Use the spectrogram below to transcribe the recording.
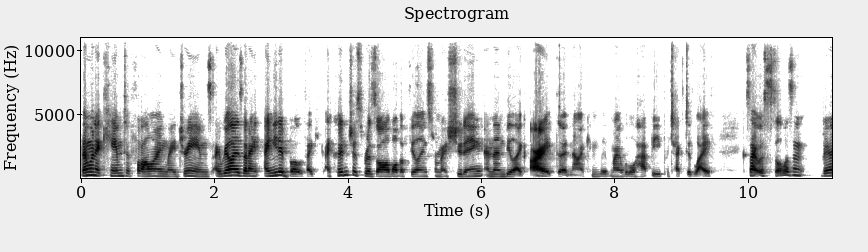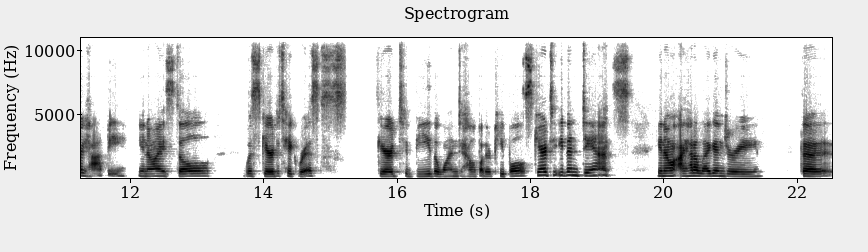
then when it came to following my dreams, I realized that I, I needed both. I, I couldn't just resolve all the feelings from my shooting and then be like, all right, good, now I can live my little happy, protected life. Because I was still wasn't very happy. You know, I still was scared to take risks, scared to be the one to help other people, scared to even dance. You know, I had a leg injury. The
